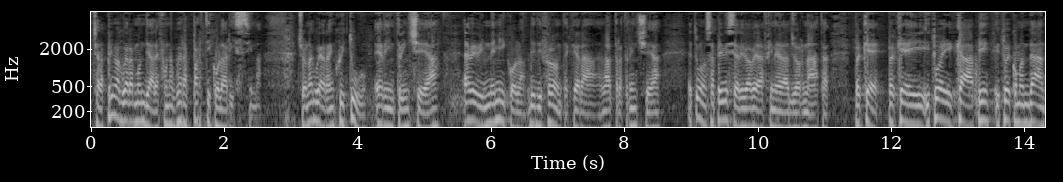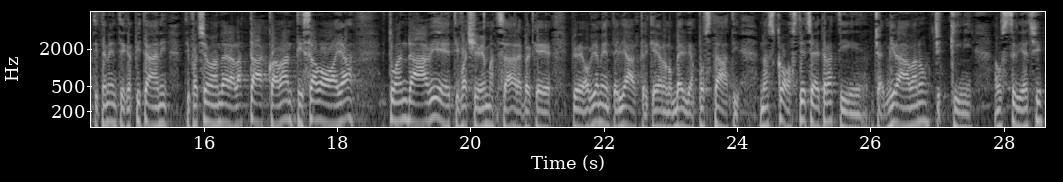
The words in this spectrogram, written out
cioè la prima guerra mondiale fu una guerra particolarissima, cioè una guerra in cui tu eri in trincea e avevi il nemico lì di fronte che era l'altra trincea e tu non sapevi se arrivavi alla fine della giornata. Perché? Perché i, i tuoi capi, i tuoi comandanti, tenenti e capitani ti facevano andare all'attacco avanti Savoia, tu andavi e ti facevi ammazzare perché ovviamente gli altri che erano belli appostati, nascosti, eccetera, ti cioè, miravano, cecchini austriaci,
